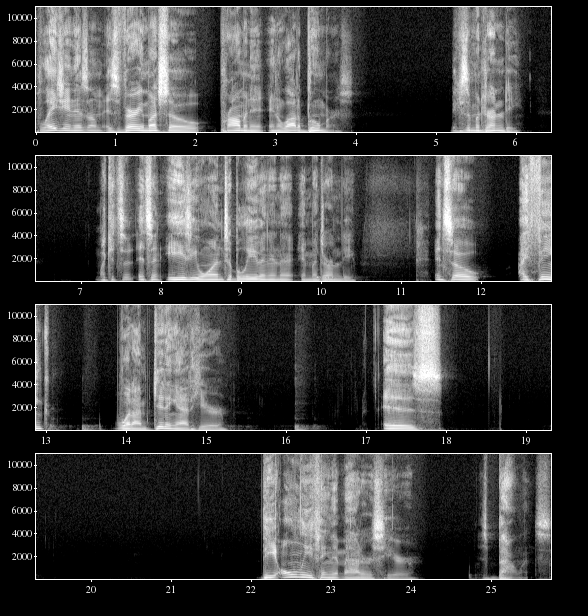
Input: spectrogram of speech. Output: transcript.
Pelagianism is very much so prominent in a lot of boomers because of modernity. Like it's a, it's an easy one to believe in in, a, in modernity. And so I think what I'm getting at here is the only thing that matters here is balance.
